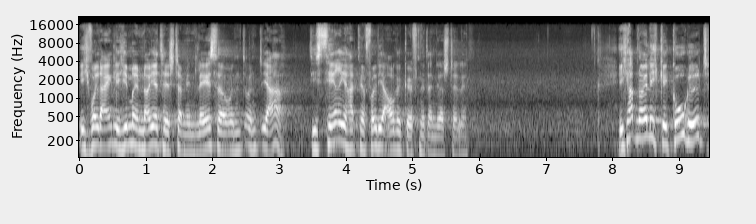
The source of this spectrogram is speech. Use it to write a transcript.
ich wollte eigentlich immer im Neuen Testament lesen und, und ja, die Serie hat mir voll die Augen geöffnet an der Stelle. Ich habe neulich gegoogelt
